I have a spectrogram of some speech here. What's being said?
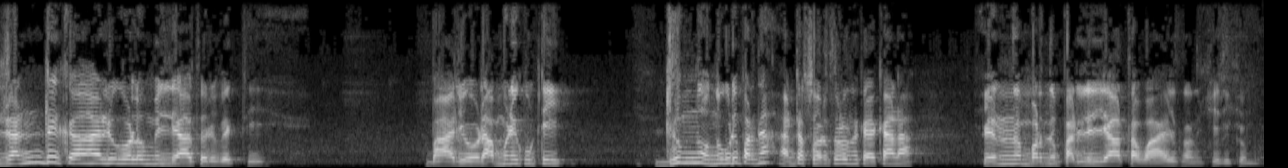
രണ്ട് കാലുകളും ഇല്ലാത്തൊരു വ്യക്തി ഭാര്യയോട് അമ്മിണിക്കുട്ടി ഇതും ഒന്നുകൂടി പറഞ്ഞ എന്റെ സ്വരത്തിലൊന്ന് കേൾക്കാനാ. എന്നും പറഞ്ഞ് പല്ലില്ലാത്ത വായിൽ നനച്ചിരിക്കുമ്പോൾ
